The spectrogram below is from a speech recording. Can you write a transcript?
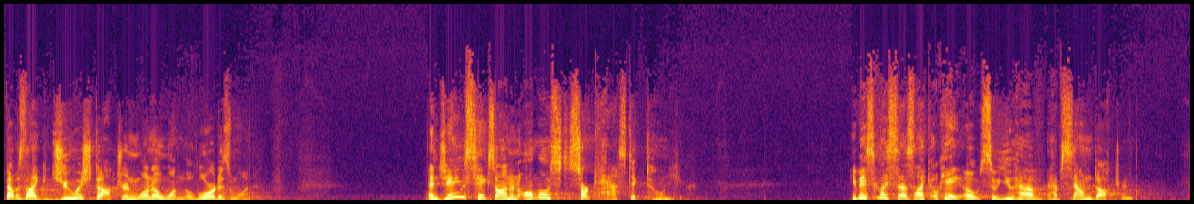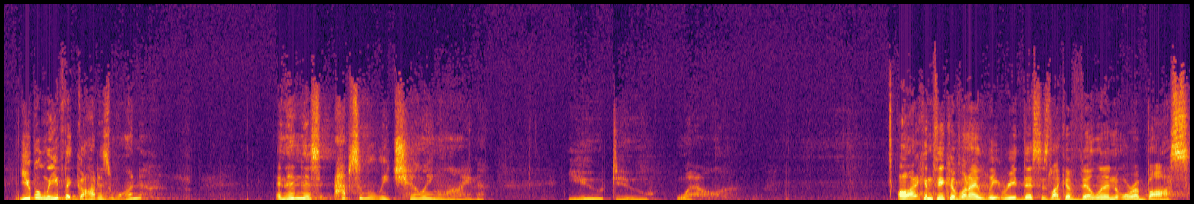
That was like Jewish Doctrine 101 the Lord is one. And James takes on an almost sarcastic tone here. He basically says, like, okay, oh, so you have, have sound doctrine? You believe that God is one? And then this absolutely chilling line you do well. All I can think of when I le- read this is like a villain or a boss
